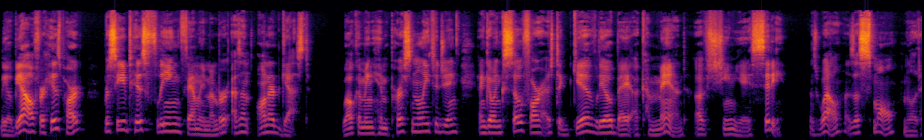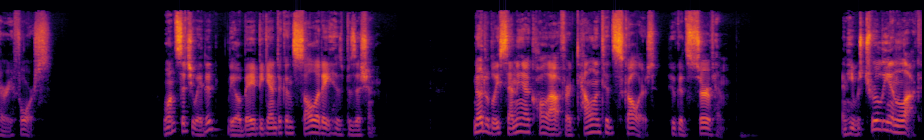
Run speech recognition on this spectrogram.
Liu Biao, for his part, received his fleeing family member as an honored guest, welcoming him personally to Jing and going so far as to give Liu Bei a command of Xinye City, as well as a small military force. Once situated, Liu Bei began to consolidate his position, notably sending a call out for talented scholars who could serve him and he was truly in luck,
